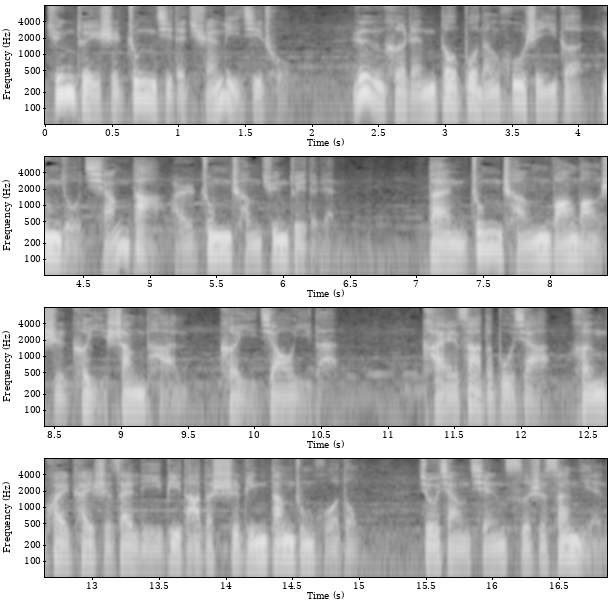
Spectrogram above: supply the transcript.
军队是终极的权力基础，任何人都不能忽视一个拥有强大而忠诚军队的人。但忠诚往往是可以商谈、可以交易的。凯撒的部下很快开始在里必达的士兵当中活动，就像前四十三年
